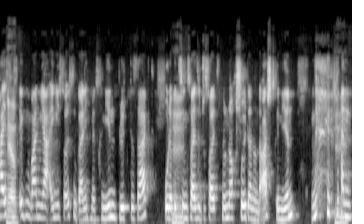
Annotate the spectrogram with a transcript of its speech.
heißt ja. es irgendwann, ja, eigentlich sollst du gar nicht mehr trainieren, blöd gesagt. Oder mhm. beziehungsweise du sollst nur noch Schultern und Arsch trainieren. dann mhm.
